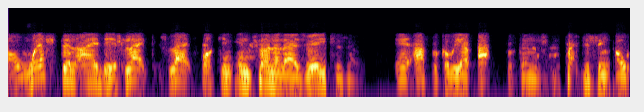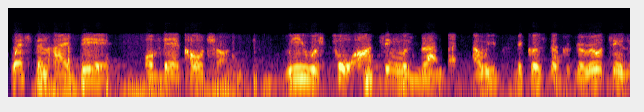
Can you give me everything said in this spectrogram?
a Western idea. It's like it's like fucking internalized racism. In Africa, we have Africans practicing a Western idea of their culture. We was taught our thing was black, and we because the the real thing is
